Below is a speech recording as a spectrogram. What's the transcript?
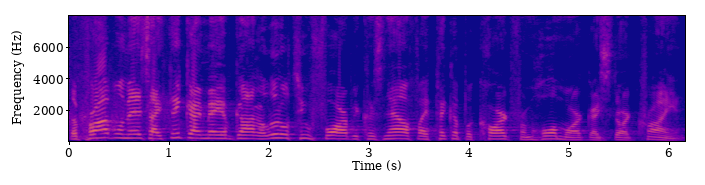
The problem is, I think I may have gone a little too far because now if I pick up a card from Hallmark, I start crying.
